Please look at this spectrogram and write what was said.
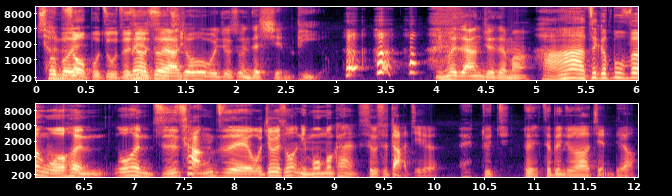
承受不住这件事情，没有对啊，就会不会就说你在嫌屁哦？你会这样觉得吗？啊，这个部分我很我很直肠子哎，我就会说你摸摸看是不是打结了？哎、欸，对对，这边就是要剪掉。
